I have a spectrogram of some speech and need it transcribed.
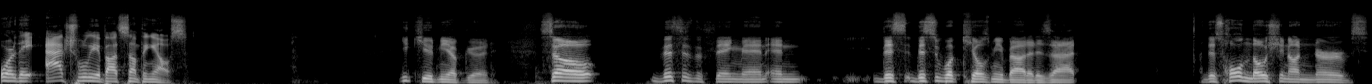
or are they actually about something else? You queued me up good. So, this is the thing, man. And this this is what kills me about it is that this whole notion on nerves.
